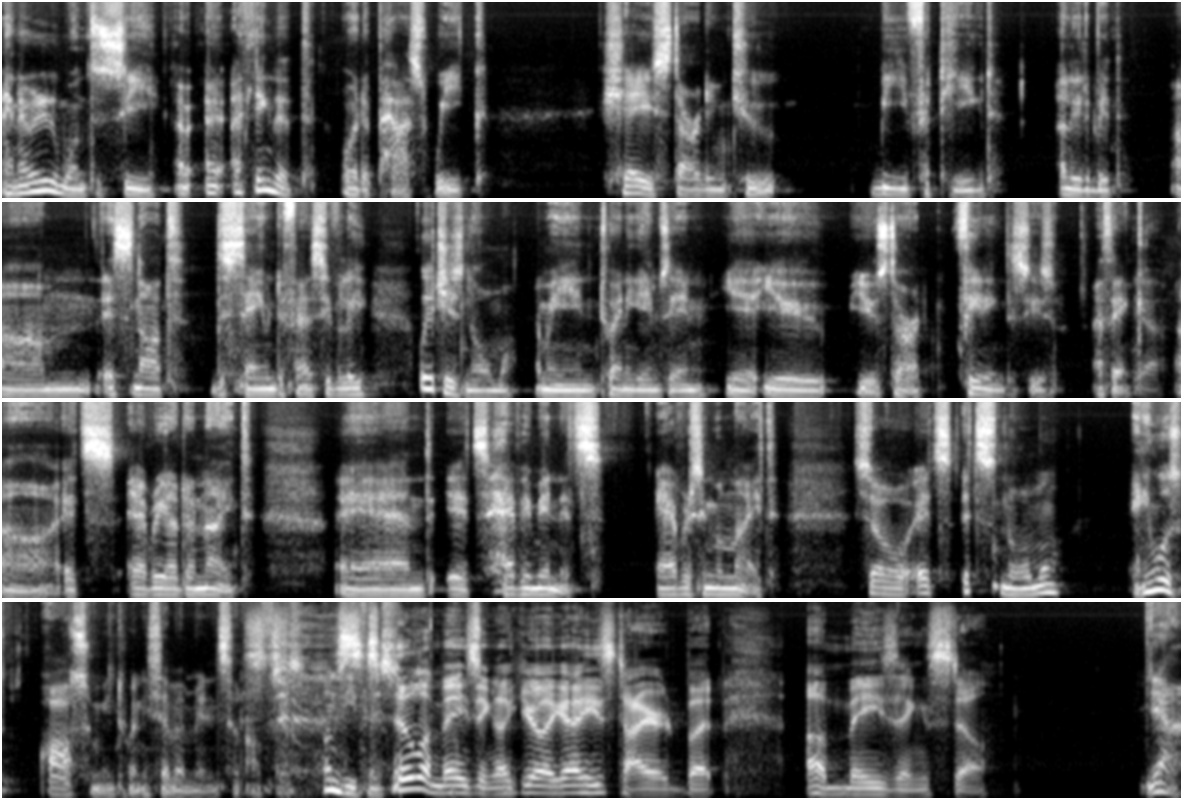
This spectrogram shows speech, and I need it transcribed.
And I really want to see. I, I- think that over the past week, Shai is starting to be fatigued a little bit. Um, it's not the same defensively, which is normal. I mean, 20 games in, you you, you start feeling the season. I think Yeah. uh, it's every other night, and it's heavy minutes every single night. So it's it's normal. And he was awesome in 27 minutes on offense, on defense. Still amazing. Like you're like, oh, he's tired, but amazing still. Yeah,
